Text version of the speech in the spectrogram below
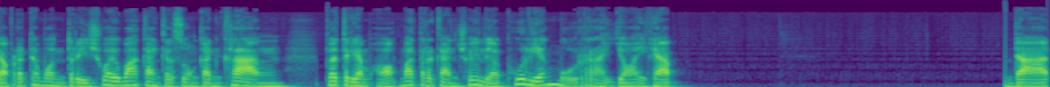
กับรัฐมนตรีช่วยว่าการกระทรวงการคลัง เพื่อเตรียมออกมาตรการช่วยเหลือผู้เลี้ยงหมูรายย่อยครับด้าน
